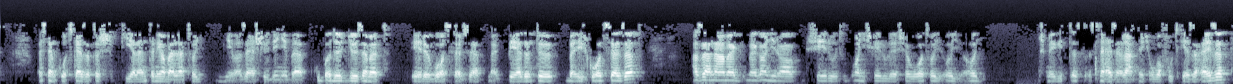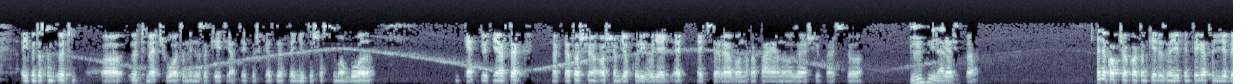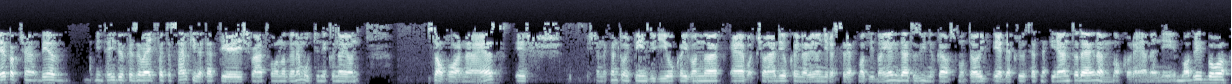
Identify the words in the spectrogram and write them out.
ezt nem kockázatos kijelenteni, amellett, hogy nyilván az első idényében kupadgyőzemet érő gólt szerzett, meg BL döntőbe is gólt szerzett. Azánál meg, meg annyira sérült, annyi sérülése volt, hogy, hogy, hogy és még itt ezt, ezt nehezen látni, hogy hova fut ki ez a helyzet. Egyébként azt hiszem öt, öt meccs volt, amin ez a két játékos kezdett együtt, és azt hiszem abból kettőt nyertek. Meg, tehát az sem, az sem gyakori, hogy egy, egy, egyszerre vannak a pályán az első perctől mm, kezdve. Ennek kapcsán akartam kérdezni egyébként téged, hogy ugye Bél kapcsán, Bél, mintha időközben egyfajta számkivetettél is vált volna, de nem úgy tűnik, hogy nagyon zavarná ez, és és ennek nem tudom, hogy pénzügyi okai vannak el, vagy családi okai, mert ő annyira szeret Madridban élni, de hát az ügynöke azt mondta, hogy érdeklődhetnek iránta, de nem akar elmenni Madridból.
